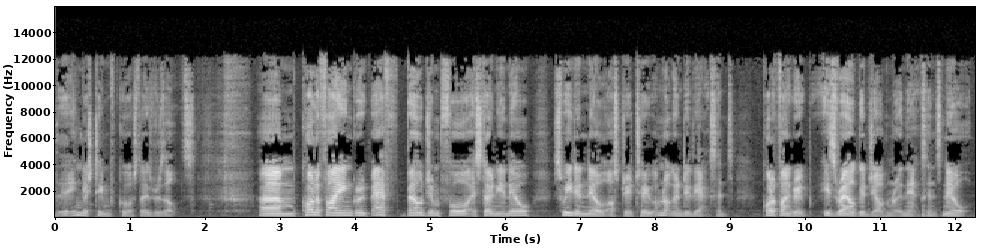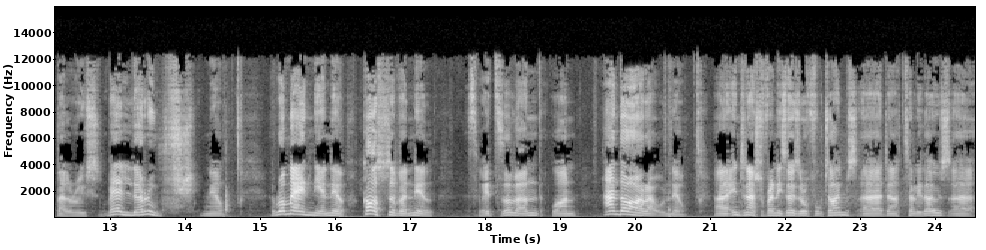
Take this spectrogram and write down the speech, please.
the English team, of course, those results. Um, qualifying Group F, Belgium 4, Estonia nil. Sweden nil, Austria 2. I'm not going to do the accents. Qualifying group, Israel, good job, I'm writing the accents, nil. Belarus, Belarus, nil. Romania, nil. Kosovo, nil. Switzerland, 1. Andorra 1 0. Uh, international friendlies, those are all full times. Uh, don't have to tell you those. Uh,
